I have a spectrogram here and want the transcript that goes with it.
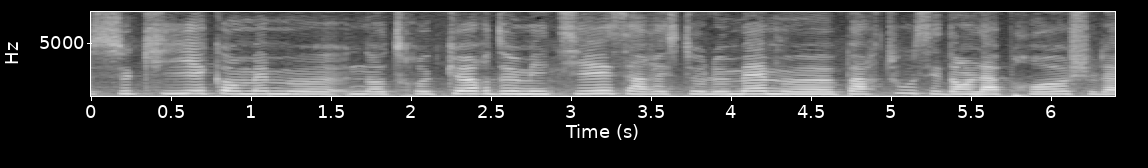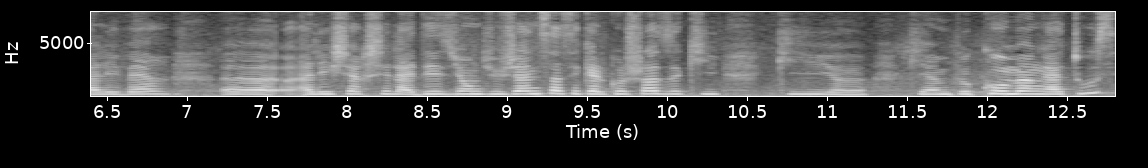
ce qui est quand même euh, notre cœur de métier, ça reste le même euh, partout. C'est dans l'approche, l'aller vers, aller chercher l'adhésion du jeune. Ça, c'est quelque chose qui, qui, qui, est un peu commun à tous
